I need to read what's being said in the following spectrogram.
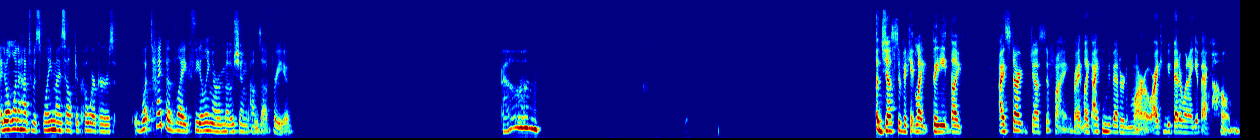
I don't want to have to explain myself to coworkers. What type of like feeling or emotion comes up for you? Um, justification like the like i start justifying right? Like i can be better tomorrow or i can be better when i get back home.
